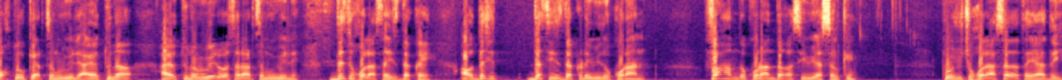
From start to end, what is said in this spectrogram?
پښتو کې ارڅ ویلې آیتونه آیتونه ویل وسره ارڅ ویلې دغه خلاصه زده کړئ او دغه دغه زده کړئ د قران فهم د قران دغه سی وی اصل کې پوه چې خلاصه ده ته یادې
